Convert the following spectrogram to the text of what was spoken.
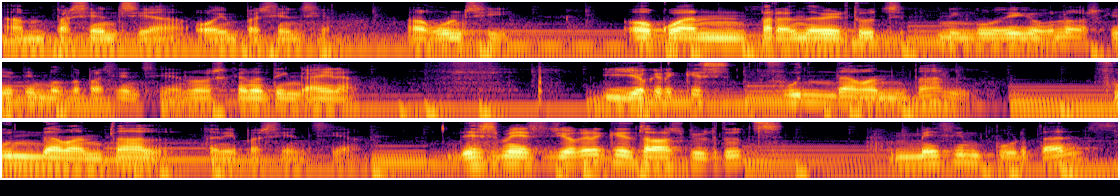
amb paciència o impaciència. Alguns sí. O quan parlem de virtuts, ningú diu no, és que ja tinc molta paciència, no, és que no tinc gaire. I jo crec que és fundamental, fundamental tenir paciència. És més, jo crec que és de les virtuts més importants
